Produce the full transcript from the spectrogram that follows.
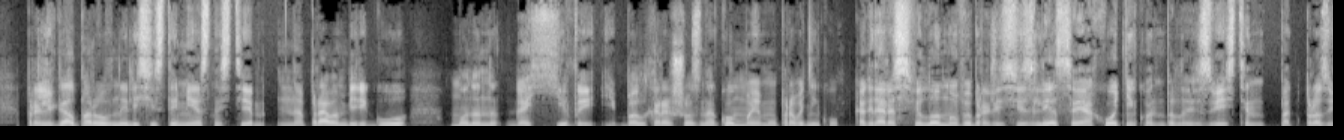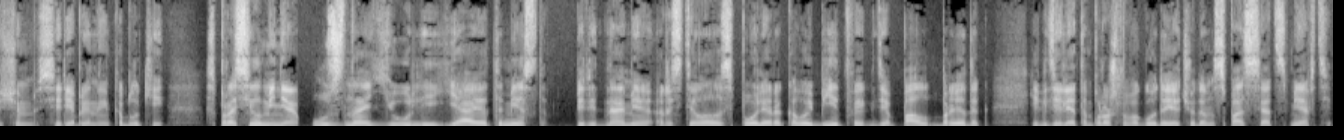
— пролегал по ровной лесистой местности на правом берегу Мононгахилы и был хорошо знаком моему проводнику. Когда рассвело, мы выбрались из леса, и охотник, он был известен под прозвищем «Серебряные каблуки», спросил меня, узнаю ли я это место. Перед нами расстилалось поле роковой битвы, где пал Брэдок, и где летом прошлого года я чудом спасся от смерти.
